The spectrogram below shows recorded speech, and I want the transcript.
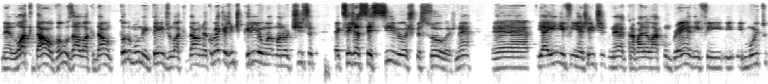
né, lockdown, vamos usar lockdown, todo mundo entende lockdown, né? Como é que a gente cria uma, uma notícia é que seja acessível às pessoas, né? É, e aí, enfim, a gente né, trabalha lá com brand, enfim, e, e muito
